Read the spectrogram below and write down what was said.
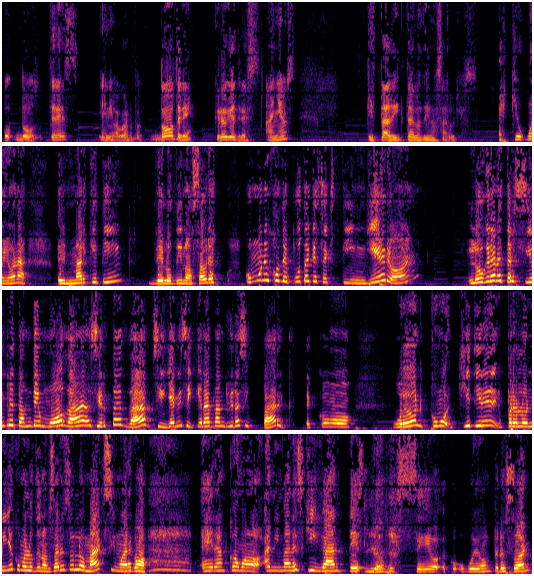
o dos, tres, ya ni me acuerdo, dos o tres, creo que tres años, que está adicta a los dinosaurios. Es que, weona, el marketing de los dinosaurios, como un hijo de puta que se extinguieron, logran estar siempre tan de moda a cierta edad, si ya ni siquiera tan Jurassic Park. Es como, weón, como, ¿qué tiene para los niños como los dinosaurios son lo máximo? Era como, ¡ah! eran como animales gigantes, lo deseo, weón, pero son,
